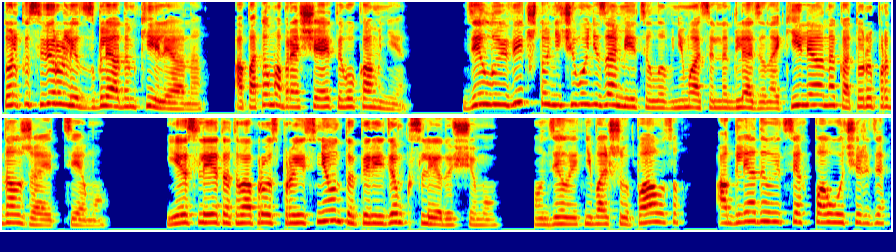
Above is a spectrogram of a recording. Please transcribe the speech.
Только сверлит взглядом Килиана, а потом обращает его ко мне. Делаю вид, что ничего не заметила, внимательно глядя на Килиана, который продолжает тему. Если этот вопрос прояснен, то перейдем к следующему. Он делает небольшую паузу, оглядывает всех по очереди,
